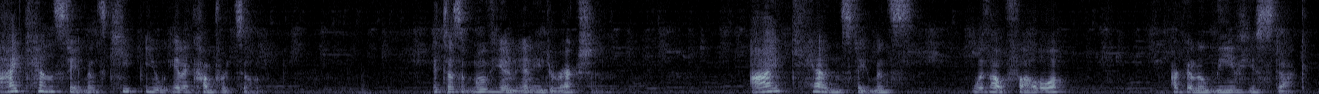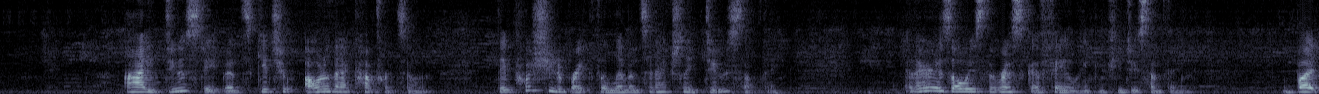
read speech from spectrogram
I can statements keep you in a comfort zone. It doesn't move you in any direction. I can statements without follow up are going to leave you stuck. I do statements get you out of that comfort zone. They push you to break the limits and actually do something. And there is always the risk of failing if you do something. But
